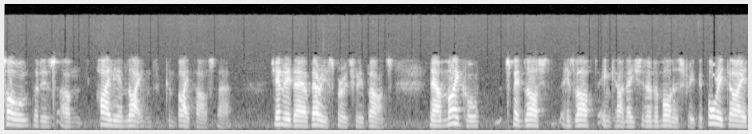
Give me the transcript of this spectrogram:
soul that is um, highly enlightened can bypass that. Generally, they are very spiritually advanced. Now, Michael spent last his last incarnation in a monastery. Before he died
